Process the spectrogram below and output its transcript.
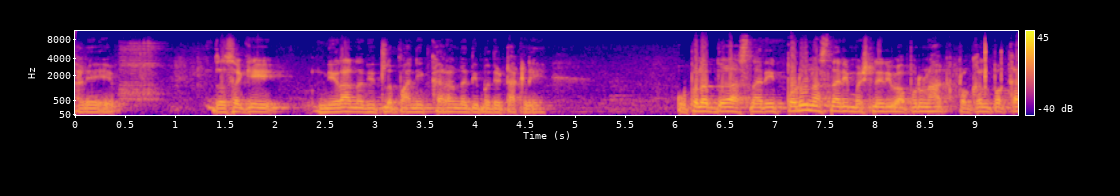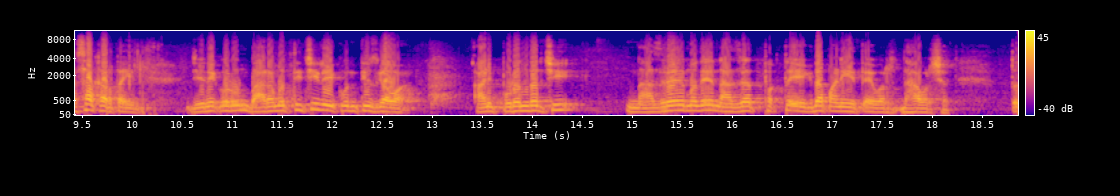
आणि जसं की नीरा नदीतलं पाणी करा नदीमध्ये टाकणे उपलब्ध असणारी पडून असणारी मशिनरी वापरून हा प्रकल्प कसा करता येईल? जेणेकरून बारामतीची एकोणतीस गावं आणि पुरंदरची नाझऱ्यामध्ये नाझऱ्यात फक्त एकदा पाणी येते वर्ष दहा वर्षात. तर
